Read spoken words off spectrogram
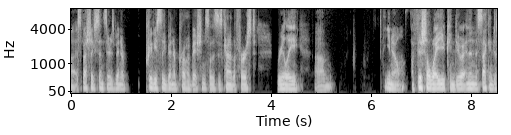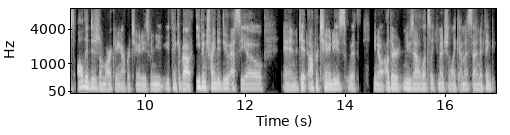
uh, especially since there's been a previously been a prohibition. So this is kind of the first really um, you know official way you can do it. And then the second just all the digital marketing opportunities when you, you think about even trying to do seo and get opportunities with you know other news outlets like you mentioned like msn i think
